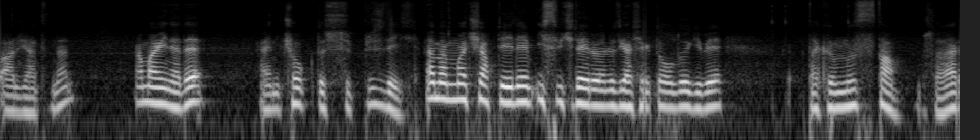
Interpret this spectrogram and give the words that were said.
Arjantin'den. Ama yine de yani çok da sürpriz değil. Hemen maç yap diyelim. İsviçre ile gerçekte olduğu gibi. Takımımız tam. Bu sefer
